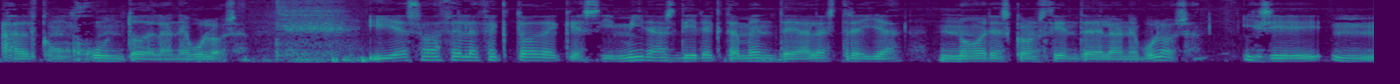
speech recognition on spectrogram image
al conjunto de la nebulosa. Y eso hace el efecto de que si miras directamente a la estrella no eres consciente de la nebulosa. Y si mm,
